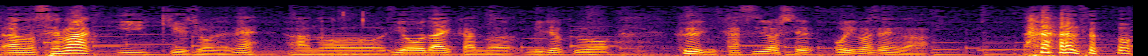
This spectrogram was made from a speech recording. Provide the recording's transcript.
あの、狭い球場でね、あの、陽大館の魅力をフルに活用しておりませんが、あの、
